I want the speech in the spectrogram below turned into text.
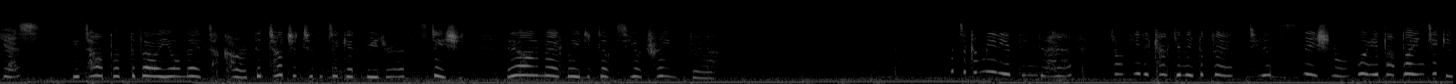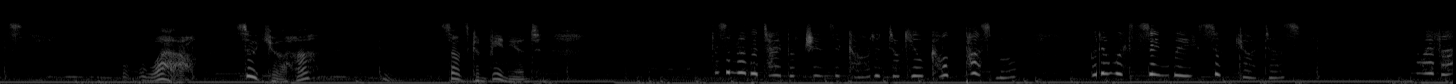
Yes, you top up the value on that card, then touch it to the ticket reader at the station. It automatically deducts your train fare. It's a convenient thing to have. You don't need to calculate the fare to your destination or worry about buying tickets. Wow. Suica, huh? Hmm. Sounds convenient. There's another type of transit card in Tokyo called Pasmo, but it works the same way Suica does. However,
